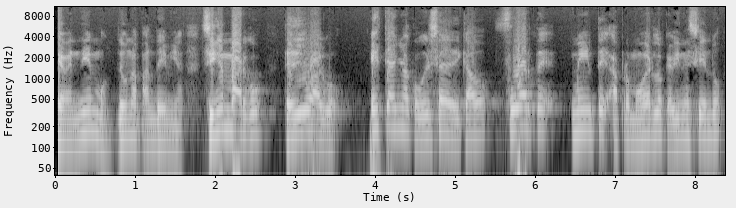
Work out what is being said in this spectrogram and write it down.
Que venimos de una pandemia. Sin embargo, te digo algo, este año Acogir se ha dedicado fuertemente a promover lo que viene siendo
